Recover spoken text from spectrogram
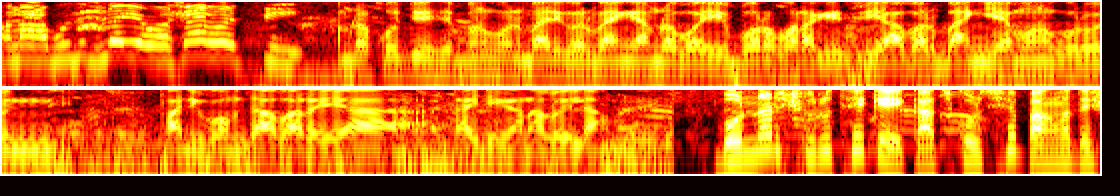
মানে আবুজুব অসার হচ্ছি। আমরা ক্ষতি হয়েছে মনে করেন বাড়ি ঘর ভাঙ্গে আমরা বই বড় ভরা গেছি আবার ভাঙ্গিয়া মনে করুন পানি কমছে আবার টাইটে লইলাম। বন্যার শুরু থেকে কাজ করছে বাংলাদেশ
